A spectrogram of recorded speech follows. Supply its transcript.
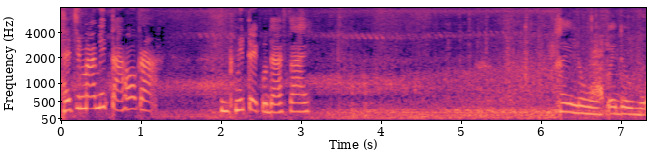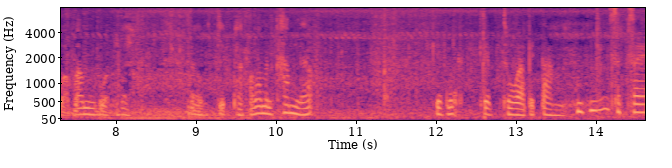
เฮจิมามิตาฮกะมิเตกุดาไซ ให้ลุงไปดูบวบว่ามีบวบหรือเปล่าเราเก็บผักเพราะว่ามันค่ำแล้ว เก็บมะเก็บถั่วไปตำแซ่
